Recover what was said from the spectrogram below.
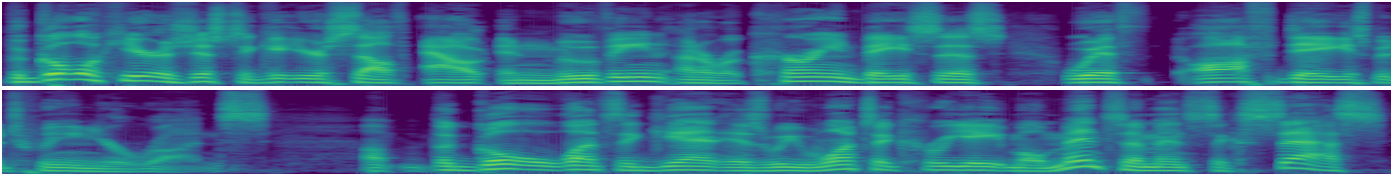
The goal here is just to get yourself out and moving on a recurring basis with off days between your runs. Um, the goal, once again, is we want to create momentum and success,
